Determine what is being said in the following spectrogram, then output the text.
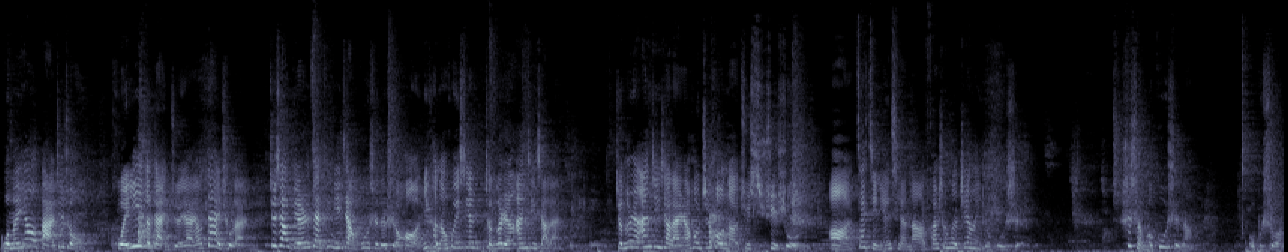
我们要把这种回忆的感觉呀，要带出来。就像别人在听你讲故事的时候，你可能会先整个人安静下来，整个人安静下来，然后之后呢去叙述。啊，在几年前呢，发生了这样一个故事，是什么故事呢？我不说。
